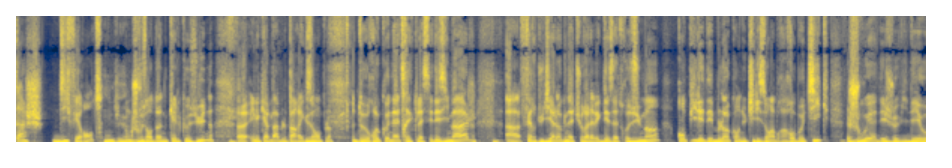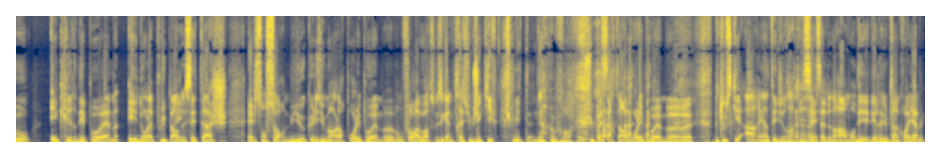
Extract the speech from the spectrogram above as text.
tâches différentes. Donc je vous en donne quelques-unes. Euh, elle est capable, par exemple, de reconnaître et de classer des images, à faire du dialogue naturel avec des êtres humains, empiler des blocs en utilisant un bras robotique, jouer à des jeux vidéo écrire des poèmes et dans la plupart Oui. de ces tâches, elle s'en sort mieux que les humains. Alors pour les poèmes, euh, bon, faudra voir parce que c'est quand même très subjectif. Tu m'étonnes. Bon, je suis pas certain. Pour les poèmes, euh, tout ce qui est art et intelligence artificielle, Ouais. ça donne rarement des, des résultats incroyables.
